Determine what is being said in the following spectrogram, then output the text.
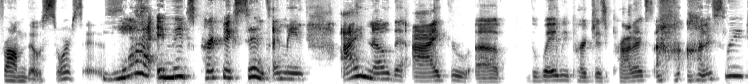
from those sources. Yeah, it makes perfect sense. I mean, I know that I grew up the way we purchased products honestly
